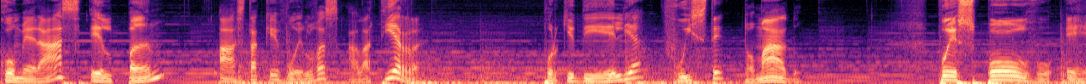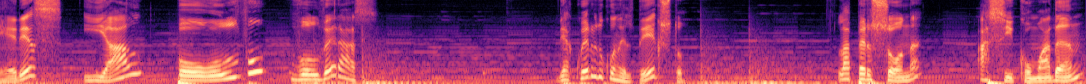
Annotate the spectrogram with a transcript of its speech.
comerás el pan hasta que vuelvas a la tierra, porque de ella fuiste tomado pues polvo eres e al polvo volverás. De acordo com o texto, a persona, assim como Adão,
